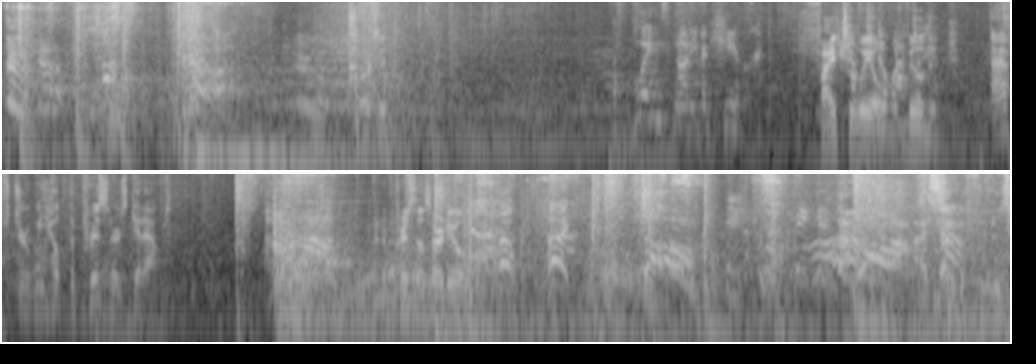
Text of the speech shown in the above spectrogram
There we go. Sorted. The flame's not even here. Fight your way out the building. After we help the prisoners get out. Are the prisoners already out? Oh, hi! I see the fool's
